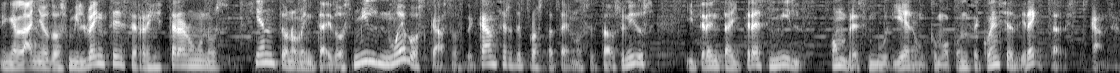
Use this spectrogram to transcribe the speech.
en el año 2020 se registraron unos 192 mil nuevos casos de cáncer de próstata en los Estados Unidos y 33 mil hombres murieron como consecuencia directa de este cáncer.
